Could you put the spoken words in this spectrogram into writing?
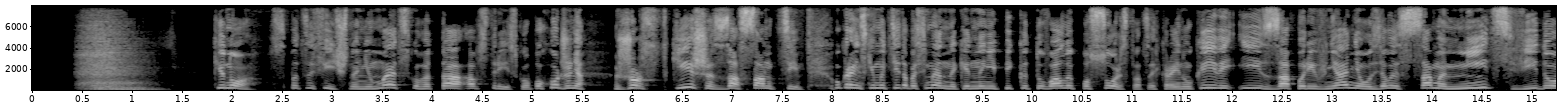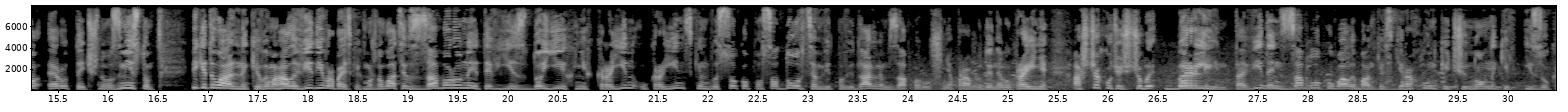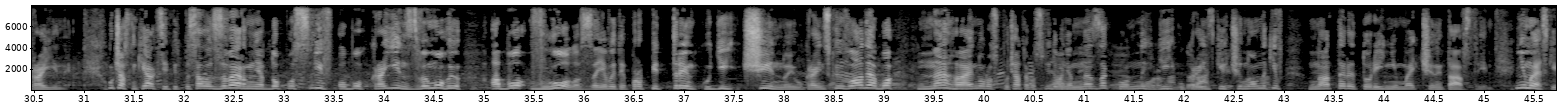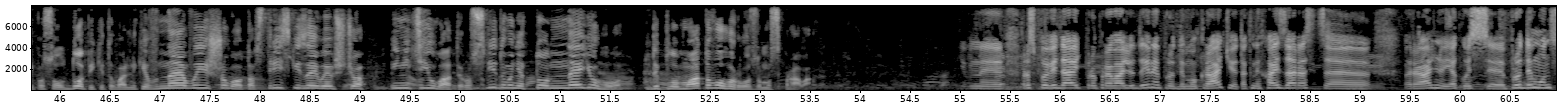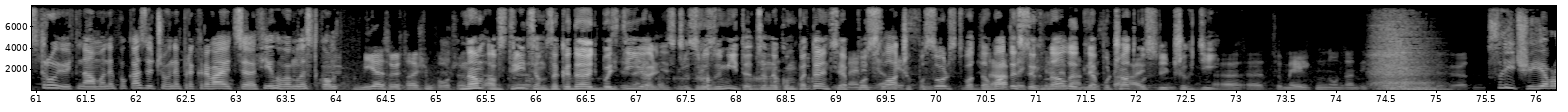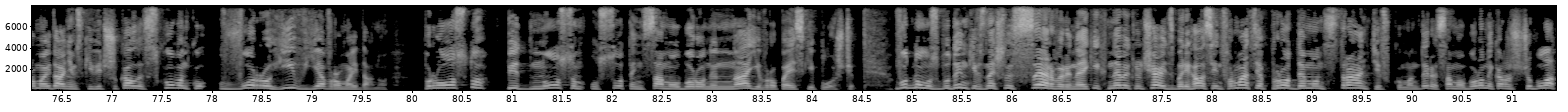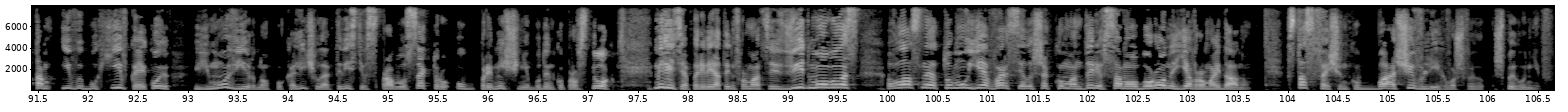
Кіно специфічно німецького та австрійського походження жорсткіше за санкції. Українські митці та письменники нині пікетували посольства цих країн у Києві і за порівняння узяли саме міць відео еротичного змісту. Пікетувальники вимагали від європейських можновладців заборонити в'їзд до їхніх країн українським високопосадовцям, відповідальним за порушення прав людини в Україні. А ще хочуть, щоб Берлін та Відень заблокували банківські рахунки чиновників із України. Учасники акції підписали звернення до послів обох країн з вимогою або вголос заявити про підтримку дій чинної української влади, або негайно розпочати розслідування незаконних дій українських чиновників на території Німеччини та Австрії. Німецький посол до пікетувальників не вийшов. А от австрійський заявив, що ініціювати розслідування то не його дипломатового розуму справа. Вони розповідають про права людини, про демократію. Так нехай зараз це реально якось е, продемонструють нам. Вони показують, що вони прикриваються фіговим листком. Нам, австрійцям, закидають бездіяльність. Зрозумійте, це не компетенція посла чи посольства давати сигнали для початку слідчих дій. Слідчі євромайданівські відшукали схованку ворогів Євромайдану. Просто під носом у сотень самооборони на європейській площі. В одному з будинків знайшли сервери, на яких не виключають зберігалася інформація про демонстрантів. Командири самооборони кажуть, що була там і вибухівка, якою ймовірно покалічили активістів з правого сектору у приміщенні будинку профспілок. Міліція перевіряти інформацію відмовилась. Власне, тому є версія лише командирів самооборони Євромайдану. Стас Фещенко бачив лігво шпигунів.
